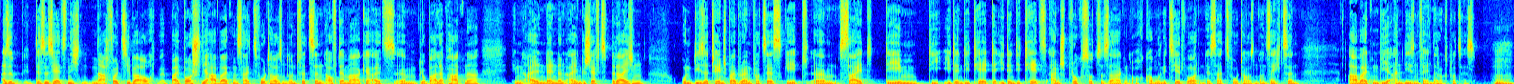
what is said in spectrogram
Also das ist ja jetzt nicht nachvollziehbar, auch bei Bosch. Wir arbeiten seit 2014 auf der Marke als ähm, globaler Partner in allen Ländern, allen Geschäftsbereichen. Und dieser Change by Brand Prozess geht ähm, seitdem die Identität, der Identitätsanspruch sozusagen auch kommuniziert worden ist, seit 2016, arbeiten wir an diesem Veränderungsprozess. Hm.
